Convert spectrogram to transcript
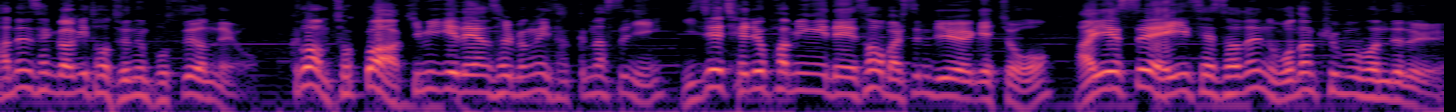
하는 생각이 더 드는 보스였네요. 그럼 적과 기믹에 대한 설명이 다 끝났으니 이제 재료 파밍에 대해서 말씀드려야겠죠. IS-8에서는 원원 큐브 번들을,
